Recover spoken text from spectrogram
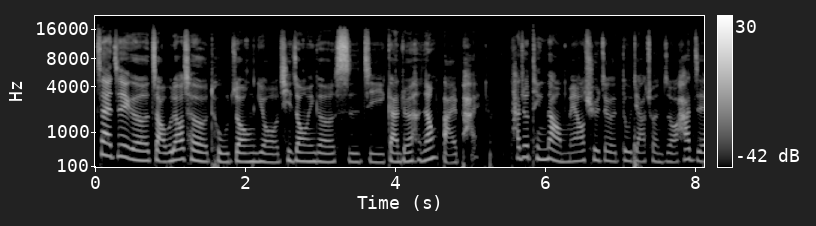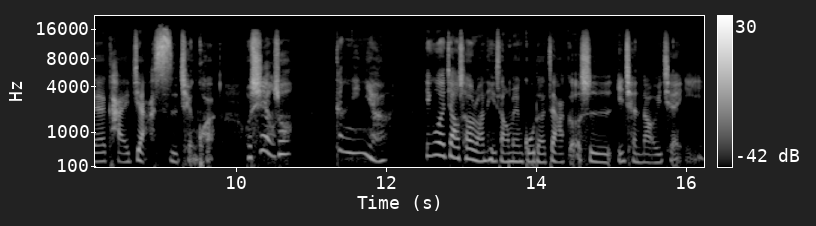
在这个找不到车的途中，有其中一个司机感觉很像白牌。他就听到我们要去这个度假村之后，他直接开价四千块。我心想说：“跟你娘！”因为轿车软体上面估的价格是一千到一千一，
